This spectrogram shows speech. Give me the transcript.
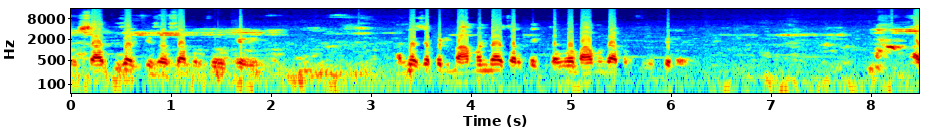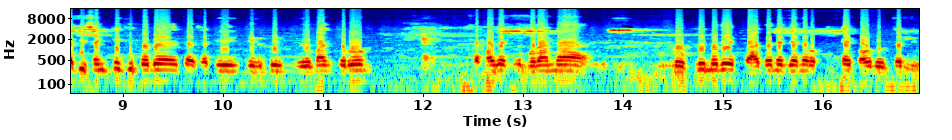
म्हणजे सारखी संस्था आपण सुरू केली. अन्नासाठी महामंडळासारखं एक चांगलं महामंडळ आपण सुरू केलं. आधी संख्येची पदं त्यासाठी निर्मिती निर्माण करून समाजातील मुलांना नोकरीमध्ये प्राधान्य देण्याबाबतीत काही पावलं उचलली.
